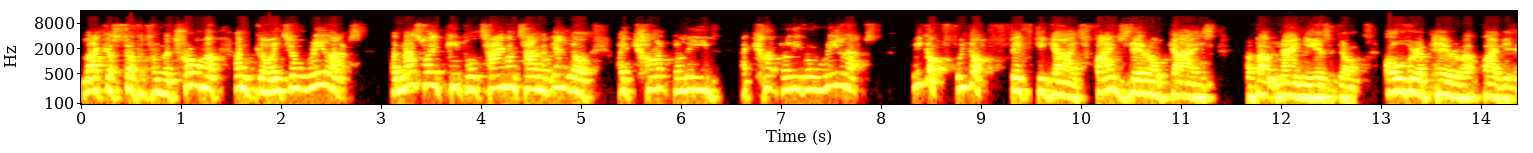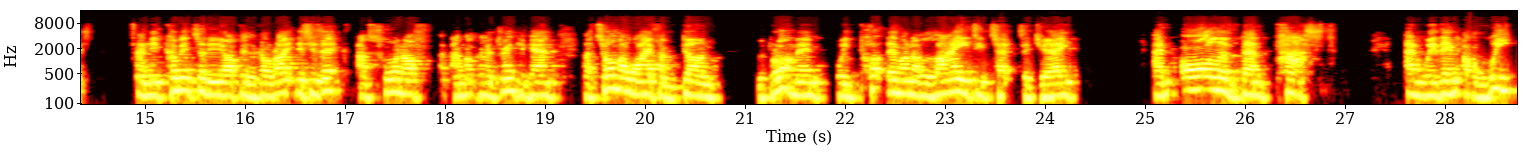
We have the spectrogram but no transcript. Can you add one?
like I suffered from the trauma, I'm going to relapse. And that's why people time and time again go, I can't believe, I can't believe a relapse. We got we got 50 guys, five zero guys about nine years ago, over a period of about five years. And they'd come into the office and go, right, this is it. I've sworn off. I'm not going to drink again. I told my wife I'm done. We brought them in. We put them on a lie detector, Jay, and all of them passed. And within a week,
